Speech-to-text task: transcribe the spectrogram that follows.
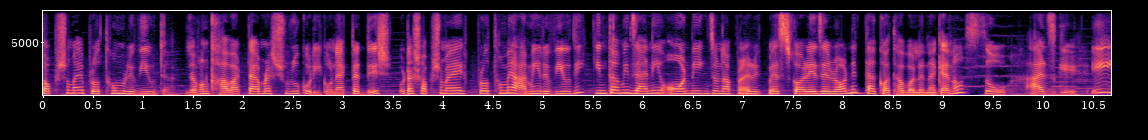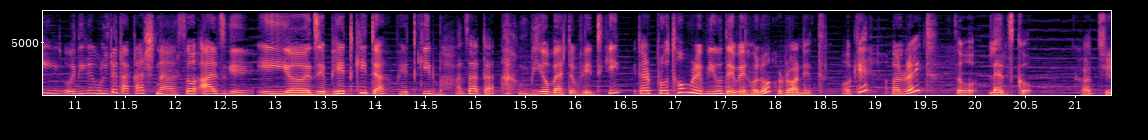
সবসময় প্রথম রিভিউটা যখন খাবারটা আমরা শুরু করি কোনো একটা ডিশ ওটা সবসময় প্রথমে আমি রিভিউ দিই। কিন্তু আমি জানি অনেকজন আপনারা রিকোয়েস্ট করে যে, রনিত দা কথা বলে না কেন? সো আজকে এই ওইদিকে উল্টে তাকাস না। সো আজকে এই যে ভেটকিটা, ভেটকির ভাজাটা বিও ব্যাটো ভেটকি, এটার প্রথম রিভিউ দেবে হলো Ronit. Okay alright so let's go খাচ্ছি।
